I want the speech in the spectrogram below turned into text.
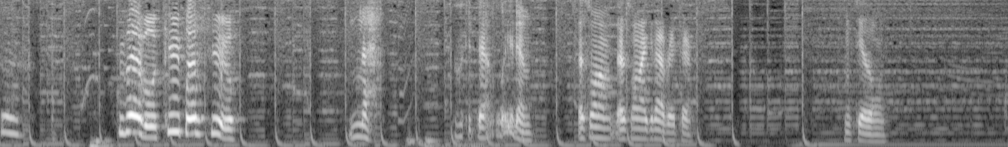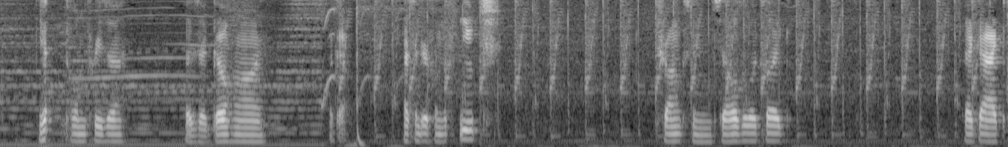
They will keep us too. Nah. Look at that. Look at him. That's one. I'm, that's one I could have right there. What's the other one? Yep, Golden Frieza. There's a Gohan. Okay. Messenger from the future. Trunks and cells, it looks like. That guy could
